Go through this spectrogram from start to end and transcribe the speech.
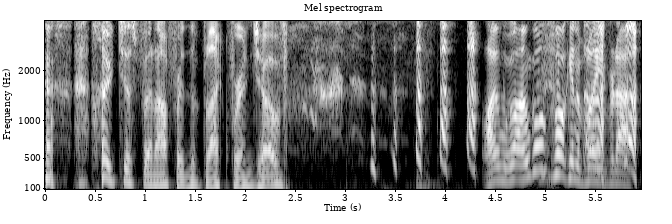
I've just been offered the Blackburn job. I'm, I'm going fucking applying for that.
